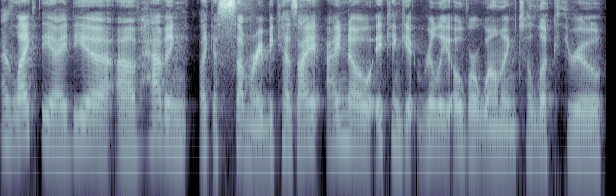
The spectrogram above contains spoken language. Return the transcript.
I like the idea of having like a summary because I, I know it can get really overwhelming to look through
